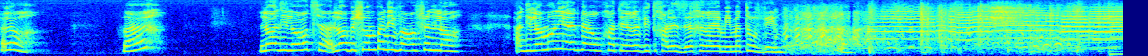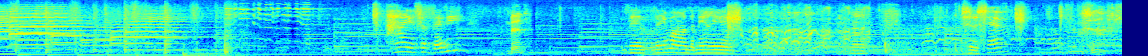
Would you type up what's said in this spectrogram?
הלו. מה? לא, אני לא רוצה. לא, בשום פנים ואופן לא. אני לא מעוניינת בארוחת ערב איתך לזכר הימים הטובים. לא. יש לך בני? בן. בן, נעים מאוד, אני אריאל. מאוד. שנשב? בבקשה.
